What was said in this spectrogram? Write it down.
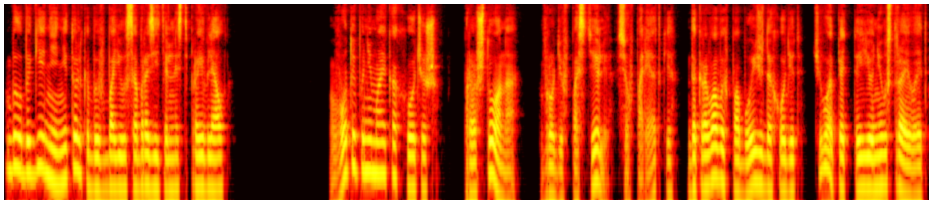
Был бы гений, не только бы в бою сообразительность проявлял. Вот и понимай, как хочешь. Про что она? Вроде в постели, все в порядке, до кровавых побоищ доходит, чего опять-то ее не устраивает.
